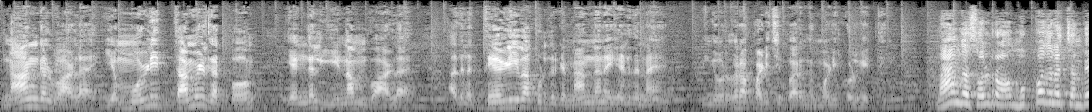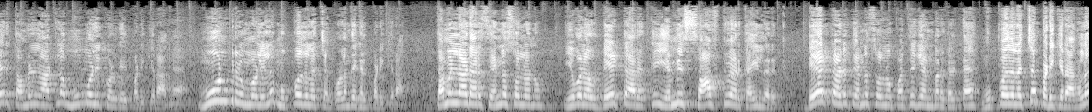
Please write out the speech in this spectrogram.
நாங்கள் வாழ எம்மொழி தமிழ் கற்போம். எங்கள் இனம் வாழ. அதுல தெளிவா கொடுத்துருக்கேன். நான் தானே எழுதினேன். நீங்க ஒரு தடவை படிச்சு பாருங்க மொழி கொள்கை தெரியும். நாங்க சொல்றோம் முப்பது லட்சம் பேர் தமிழ்நாட்டில் மும்மொழி கொள்கை படிக்கிறாங்க. மூன்று மொழியில முப்பது லட்சம் குழந்தைகள் படிக்கிறாங்க. தமிழ்நாடு அரசு என்ன சொல்லணும்? இவ்வளவு டேட்டா இருக்கு எம்இ சாஃப்ட்வேர் கையில் இருக்கு. டேட் அடுத்து என்ன சொல்லணும் பத்திரிகை நண்பர்கள்ட்ட முப்பது லட்சம் படிக்கிறாங்களா?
